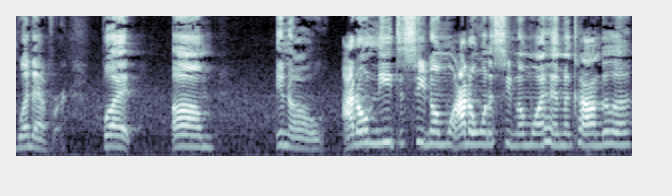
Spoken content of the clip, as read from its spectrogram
whatever. But um, you know, I don't need to see no more. I don't want to see no more him and Condola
